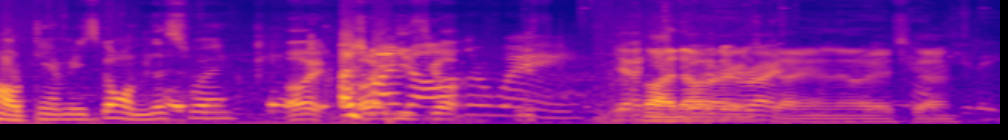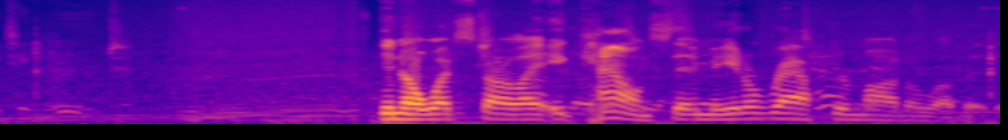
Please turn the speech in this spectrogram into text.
Oh damn, he's going this way. Oh, wait. Oh, going he's the go- other way. Yeah, he's Oh, I know where he's right. going. I know where he's going. You know what, Starlight? It counts. They made a Raptor model of it.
